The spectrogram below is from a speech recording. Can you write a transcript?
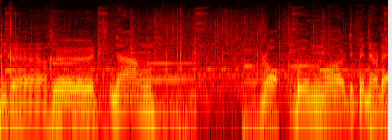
นี่ก็คือย่างเลาะเบิงว่าจะเป็นเท่าใด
